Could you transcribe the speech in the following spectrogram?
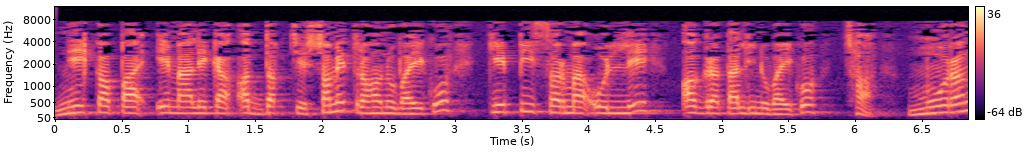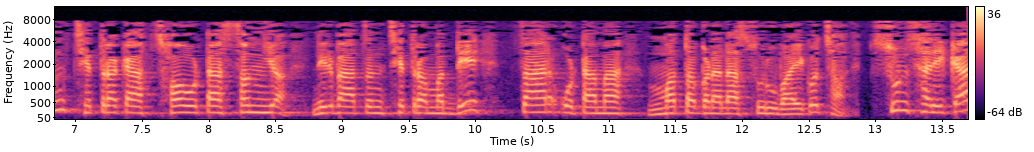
नेकपा एमालेका अध्यक्ष समेत रहनु भएको केपी शर्मा ओलीले अग्रता लिनुभएको छ। मोरङ क्षेत्रका छवटा संघीय निर्वाचन क्षेत्र मध्ये चारवटामा मतगणना शुरू भएको छ। सुनसरीका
